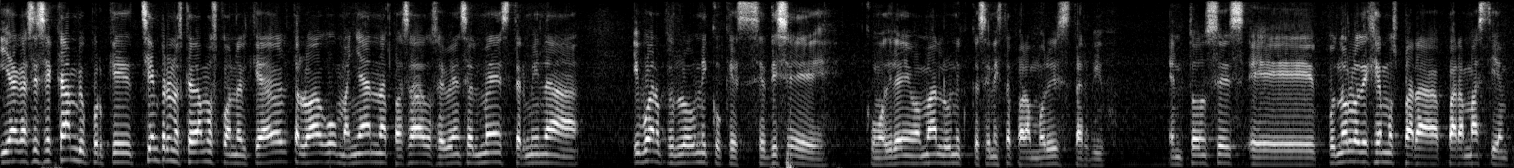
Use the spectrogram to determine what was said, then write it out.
y hagas ese cambio, porque siempre nos quedamos con el que ahorita lo hago, mañana, pasado, se vence el mes, termina, y bueno, pues lo único que se dice, como diría mi mamá, lo único que se necesita para morir es estar vivo. Entonces, eh, pues no lo dejemos para, más tiempo.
